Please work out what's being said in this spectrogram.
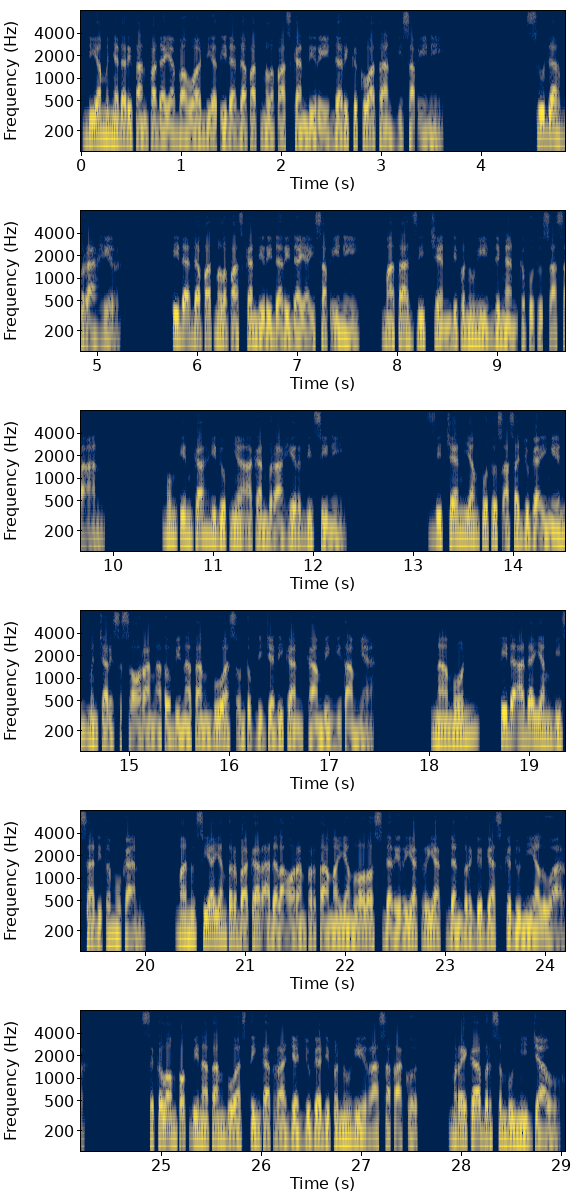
dia menyadari tanpa daya bahwa dia tidak dapat melepaskan diri dari kekuatan hisap ini. Sudah berakhir. Tidak dapat melepaskan diri dari daya isap ini, mata Zichen dipenuhi dengan keputusasaan. Mungkinkah hidupnya akan berakhir di sini? Zichen yang putus asa juga ingin mencari seseorang atau binatang buas untuk dijadikan kambing hitamnya. Namun, tidak ada yang bisa ditemukan. Manusia yang terbakar adalah orang pertama yang lolos dari riak-riak dan bergegas ke dunia luar. Sekelompok binatang buas tingkat raja juga dipenuhi rasa takut. Mereka bersembunyi jauh.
